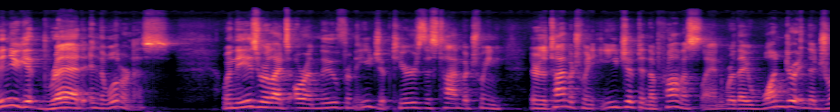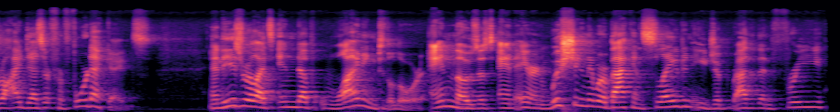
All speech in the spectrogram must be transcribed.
Then you get bread in the wilderness. When the Israelites are removed from Egypt, here's this time between there's a time between Egypt and the promised land where they wander in the dry desert for 4 decades. And the Israelites end up whining to the Lord and Moses and Aaron, wishing they were back enslaved in Egypt rather than free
